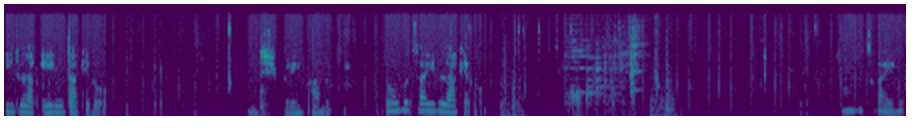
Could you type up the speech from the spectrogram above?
いるだいるだけど。シグリーンカード動物はいるだけど。動物がいる。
